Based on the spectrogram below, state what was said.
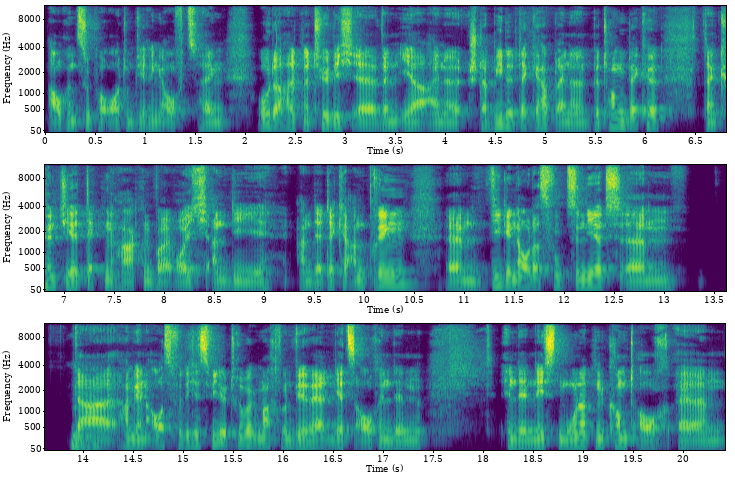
auch ein super Ort, um die Ringe aufzuhängen. Oder halt natürlich, äh, wenn ihr eine stabile Decke habt, eine Betondecke, dann könnt ihr Deckenhaken bei euch an die an der Decke anbringen. Ähm, wie genau das funktioniert, ähm, mhm. da haben wir ein ausführliches Video drüber gemacht und wir werden jetzt auch in den in den nächsten Monaten kommt auch ähm,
